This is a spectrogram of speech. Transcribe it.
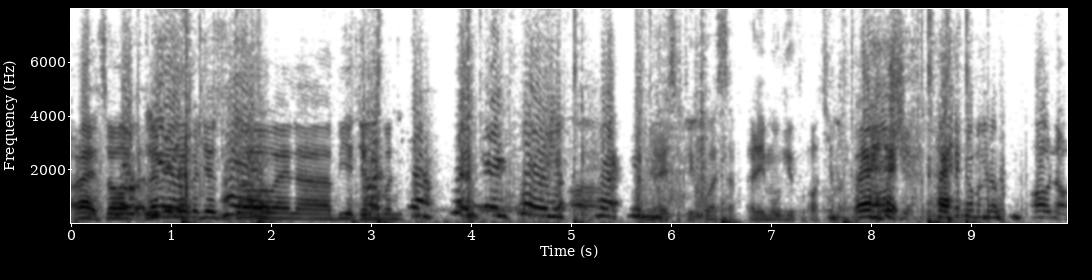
All right, so let me let me just go and uh, be a gentleman. Yeah, freaking pull, you fucking- Eh, C'était quoi ça Allez mon vieux, faut partir maintenant. Hey, shit. I hey. think I'm gonna. Oh no.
